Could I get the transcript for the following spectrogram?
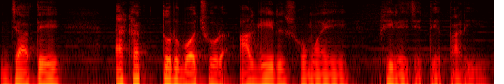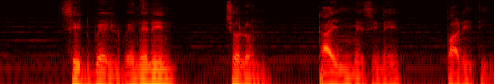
যাতে একাত্তর বছর আগের সময়ে ফিরে যেতে পারি। সিট বেল্ট বেঁধে নিন, চলুন, টাইম মেশিনে পাড়ি দিই।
